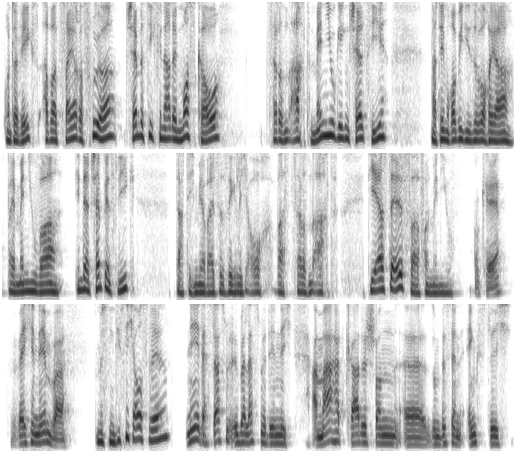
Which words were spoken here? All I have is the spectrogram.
unterwegs, aber zwei Jahre früher, Champions League-Finale in Moskau, 2008, Menu gegen Chelsea. Nachdem Robbie diese Woche ja bei Menu war in der Champions League, dachte ich mir, weiß er sicherlich auch, was 2008 die erste Elf war von Menu. Okay, welche nehmen wir? Müssen die es nicht auswählen? Nee, das lassen wir, überlassen wir denen nicht. Amar hat gerade schon äh, so ein bisschen ängstlich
